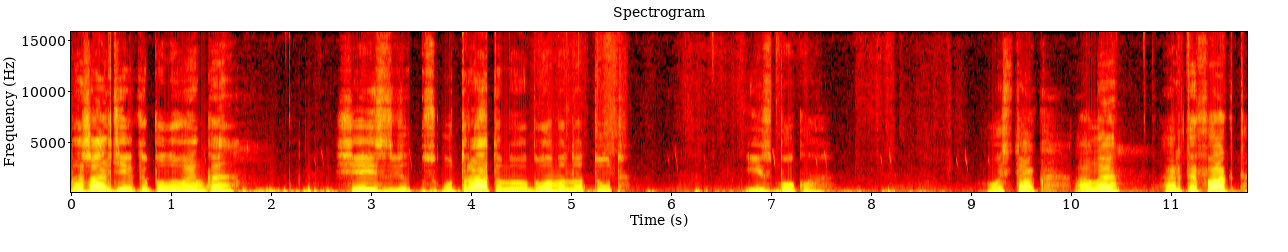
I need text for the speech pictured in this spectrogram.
На жаль, тільки половинка, ще й з, з утратами обломана тут і збоку. Ось так. Але артефакт,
